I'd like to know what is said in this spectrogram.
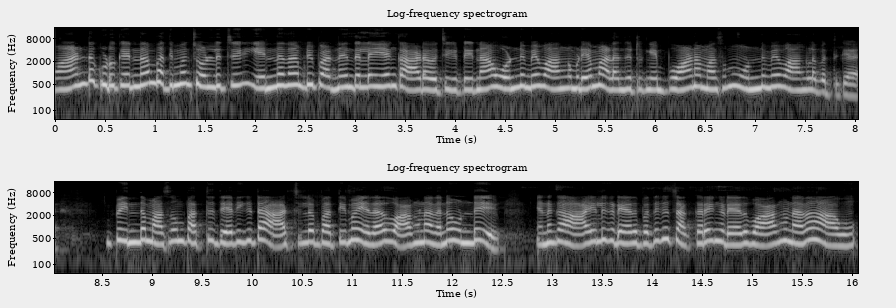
வாண்ட கொடுக்கன்னு தான் சொல்லிச்சு. என்ன என்னதான் இப்படி பண்ணேன் ஏன் காடை வச்சுக்கிட்டு நான் ஒன்றுமே வாங்க முடியாமல் அலைஞ்சிட்ருக்கேன் போன மாதமும் ஒன்றுமே வாங்கலை பார்த்துக்க இப்போ இந்த மாதம் பத்து தேதிக்கிட்ட ஆச்சில் பத்தியமா ஏதாவது வாங்கினா தானே உண்டு. எனக்கு ஆயில் கிடையாது பார்த்துக்க சர்க்கரையும் கிடையாது. வாங்கினா தான் ஆகும்.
